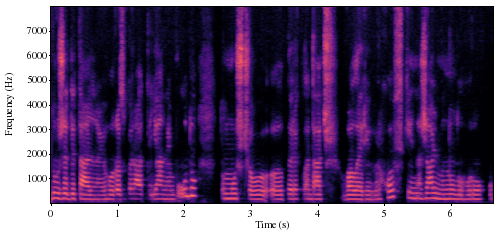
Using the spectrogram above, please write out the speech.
дуже детально його розбирати я не буду, тому що е, перекладач Валерій Верховський, на жаль, минулого року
